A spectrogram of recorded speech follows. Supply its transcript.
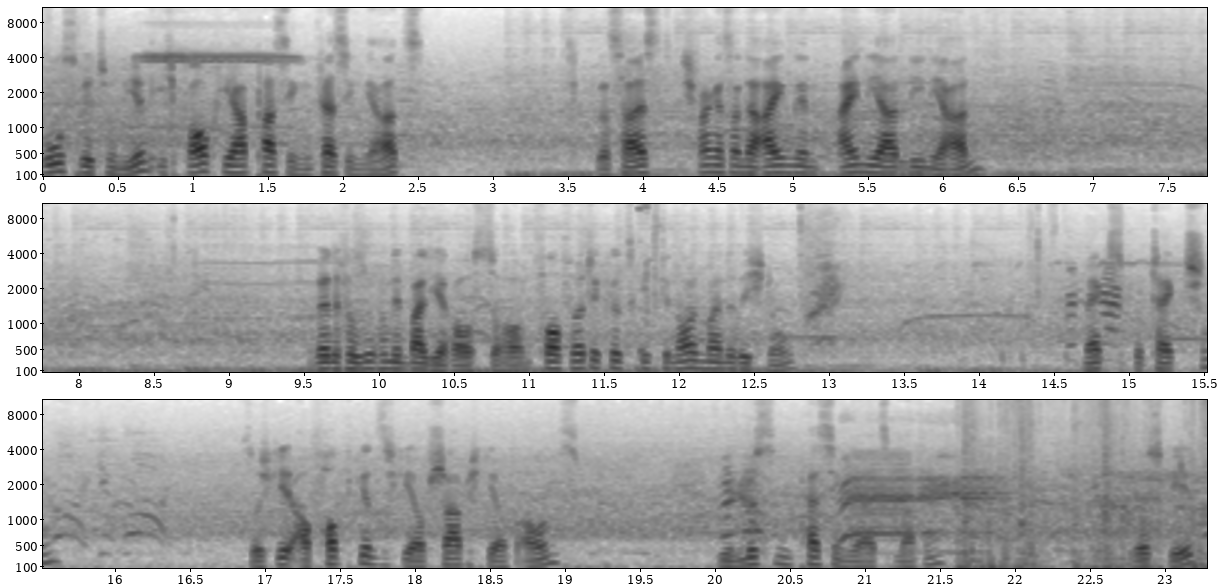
groß retournieren. Ich brauche ja Passing, Passing Yards. Das heißt, ich fange jetzt an der eigenen 1-Yard-Linie an. Werde versuchen, den Ball hier rauszuhauen. Four Verticals geht genau in meine Richtung. Max Protection. So, ich gehe auf Hopkins, ich gehe auf Sharp, ich gehe auf Owens. Wir müssen Passing Yards machen. Los geht's.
